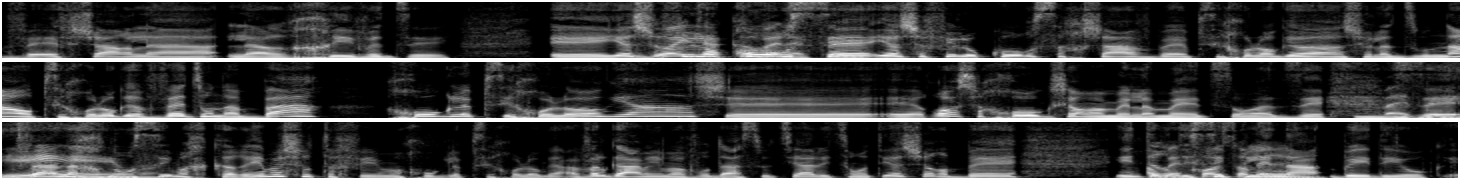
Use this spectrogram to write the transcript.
ואפשר לה, להרחיב את זה. אה, יש אפילו קורס, אה, יש אפילו קורס עכשיו בפסיכולוגיה של התזונה, או פסיכולוגיה ותזונה בא. חוג לפסיכולוגיה, שראש החוג שם מלמד, זאת אומרת, זה... מדהים. זה, ואנחנו עושים מחקרים משותפים עם החוג לפסיכולוגיה, אבל גם עם עבודה סוציאלית, זאת אומרת, יש הרבה אינטרדיסציפלינר... בדיוק, אה,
